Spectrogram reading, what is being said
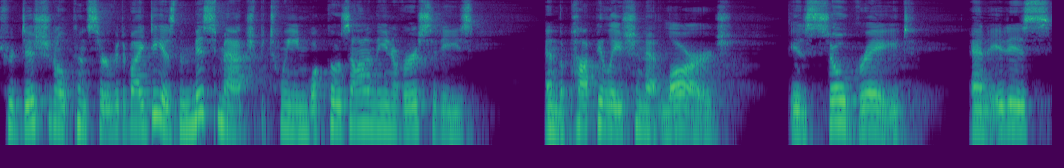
traditional conservative ideas. The mismatch between what goes on in the universities and the population at large is so great and it is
